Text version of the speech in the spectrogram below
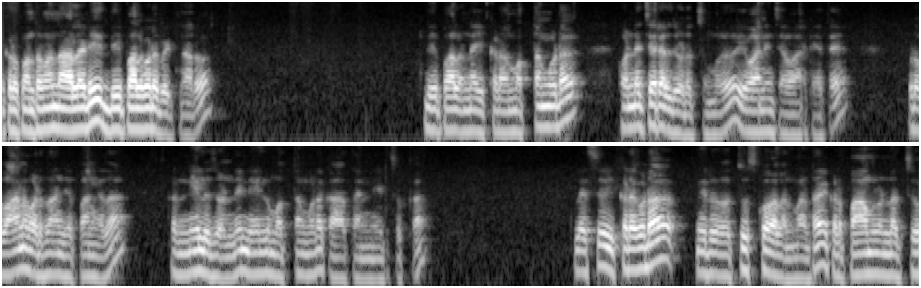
ఇక్కడ కొంతమంది ఆల్రెడీ దీపాలు కూడా పెట్టినారు. దీపాలు ఉన్నాయి. ఇక్కడ మొత్తం కూడా కొండ చర్యలు చూడొచ్చు మీరు ఇవా వారికైతే. వారికి అయితే ఇప్పుడు వాన పడదా అని చెప్పాను కదా. ఇక్కడ నీళ్ళు చూడండి నీళ్ళు మొత్తం కూడా కాతాయి నీటి చుక్క. ప్లస్ ఇక్కడ కూడా మీరు చూసుకోవాలన్నమాట. ఇక్కడ పాములు ఉండొచ్చు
